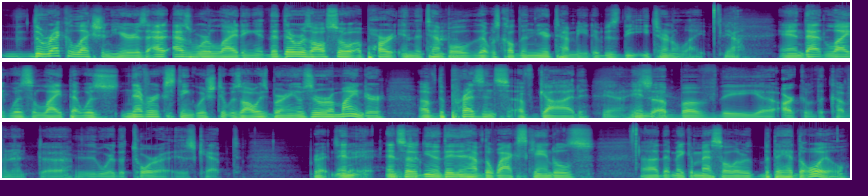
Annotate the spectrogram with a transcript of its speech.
the recollection here is as, as we're lighting it, that there was also a part in the temple that was called the Ner Tamid. It was the eternal light. Yeah. And that light was a light that was never extinguished. It was always burning. It was a reminder of the presence of God. Yeah, it's above the uh, Ark of the Covenant, uh, where the Torah is kept. Right. And and so you know they didn't have the wax candles uh, that make a mess all over, but they had the oil.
